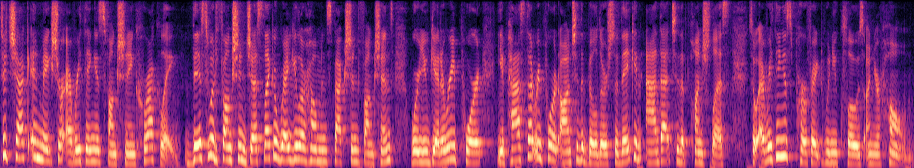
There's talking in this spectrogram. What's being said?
to check and make sure everything is functioning correctly. This would function just like a regular home inspection functions, where you get a report, you pass that report on to the builder so they can add that to the punch list so everything is perfect when you close on your home.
